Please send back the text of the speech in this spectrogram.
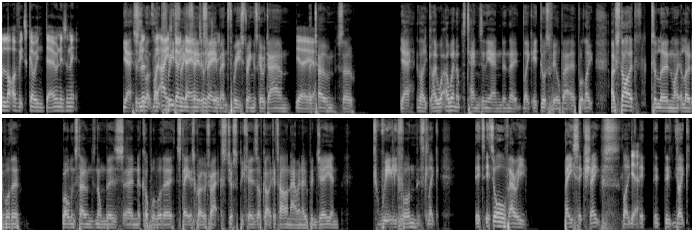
a lot of it's going down, isn't it? Yeah, so the- got like three going strings down stay the same, and three strings go down Yeah. a Yeah. tone. So yeah, like I, w- I went up to tens in the end, and they like it does feel better. But like I've started to learn like a load of other Rolling Stones numbers and a couple of other Status Quo tracks, just because I've got a guitar now in Open G, and it's really fun. It's like it's it's all very basic shapes. Like Yeah. it, it, it like.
